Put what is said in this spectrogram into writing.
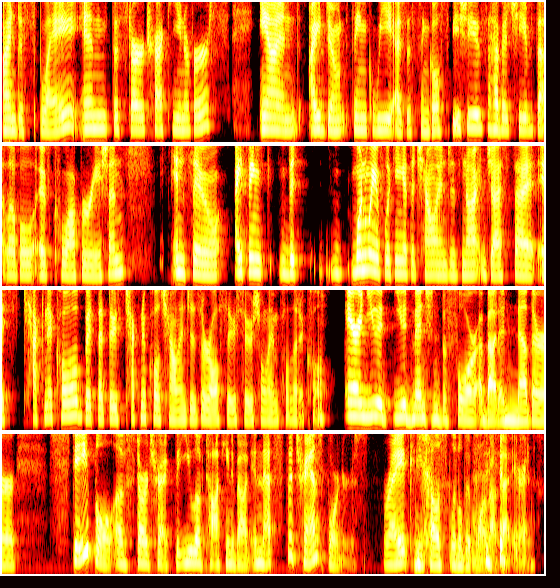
on display in the Star Trek universe. And I don't think we as a single species have achieved that level of cooperation. And so I think the one way of looking at the challenge is not just that it's technical, but that those technical challenges are also social and political. Erin, you had you had mentioned before about another staple of Star Trek that you love talking about, and that's the transporters, right? Can you tell us a little bit more about that, Erin?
